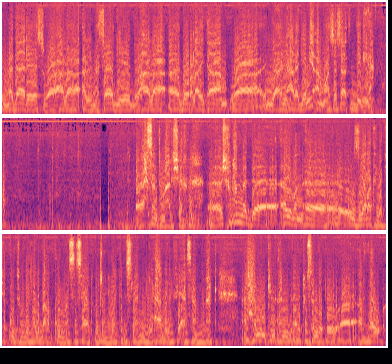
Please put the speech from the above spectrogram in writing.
المدارس وعلى المساجد وعلى دور الأيتام ويعني على جميع المؤسسات الدينية. أحسنتم معالي الشيخ. آه، شيخ محمد آه، أيضا الزيارات التي قمتم بها لبعض المؤسسات والجمعيات الإسلامية العاملة في اسام هناك هل يمكن أن تسلطوا الضوء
